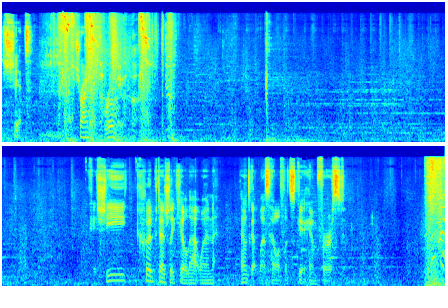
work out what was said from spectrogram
Shit. Trying to throw me. She could potentially kill that one. That one's got less health. Let's get him first. Alright,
